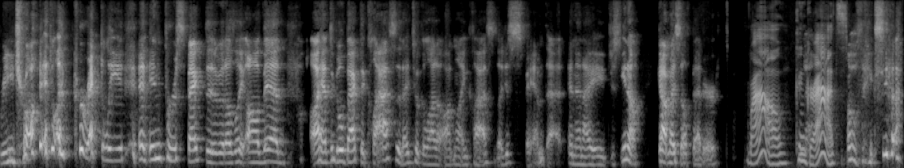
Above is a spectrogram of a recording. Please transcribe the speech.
redraw it like correctly and in perspective and i was like oh man i have to go back to class and i took a lot of online classes i just spammed that and then i just you know got myself better wow congrats yeah. oh thanks yeah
